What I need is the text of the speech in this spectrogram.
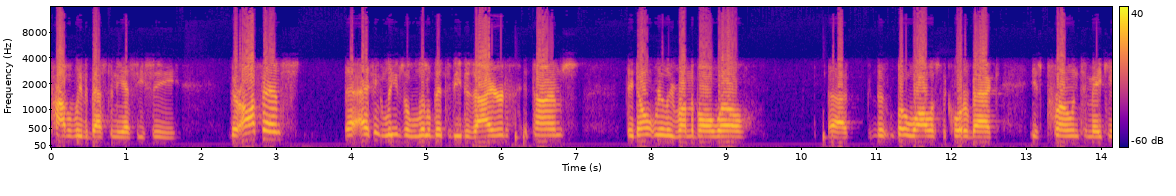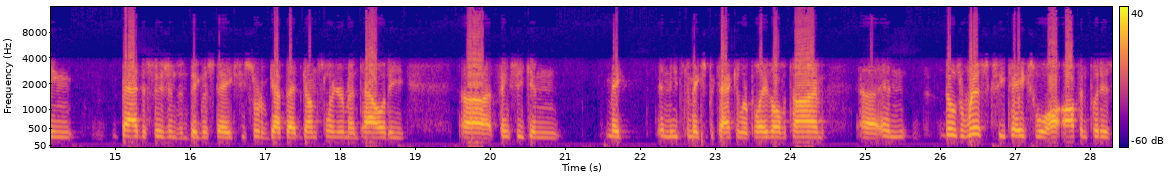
probably the best in the SEC. Their offense, uh, I think, leaves a little bit to be desired at times. They don't really run the ball well. Uh, the, Bo Wallace, the quarterback, is prone to making bad decisions and big mistakes. He's sort of got that gunslinger mentality. Uh, thinks he can make and needs to make spectacular plays all the time, uh, and those risks he takes will often put his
